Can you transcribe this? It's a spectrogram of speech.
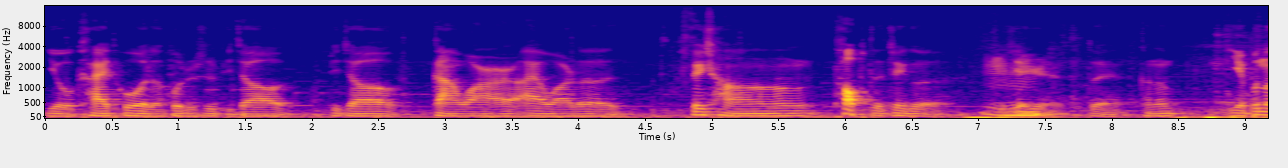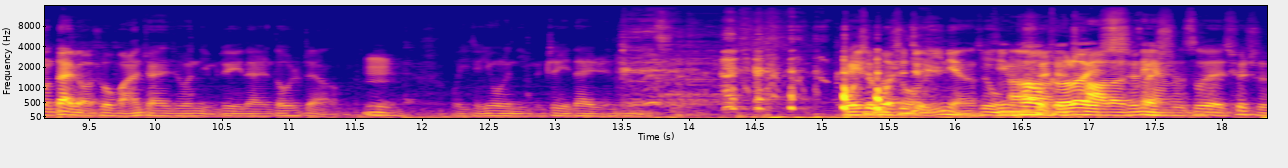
有开拓的，或者是比较比较敢玩、爱玩的，非常 top 的这个这些人，对，可能也不能代表说完全就说你们这一代人都是这样的。嗯，我已经用了你们这一代人这个词。我是我是九一年的，所以已经我们确实了差了10年了十岁，确实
